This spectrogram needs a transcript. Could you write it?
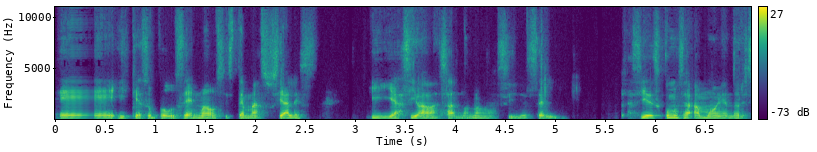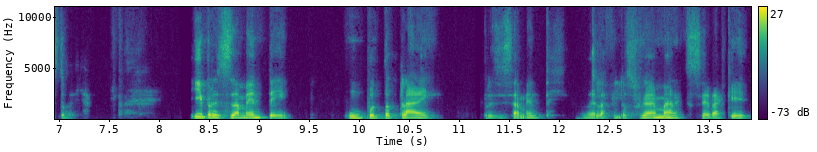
eh, y que eso produce nuevos sistemas sociales y así va avanzando, ¿no? Así es el, así es como se va moviendo la historia. Y precisamente un punto clave, precisamente, de la filosofía de Marx será que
